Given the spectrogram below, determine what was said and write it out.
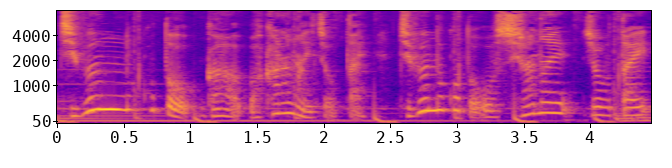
自分のことがわからない状態自分のことを知らない状態っ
